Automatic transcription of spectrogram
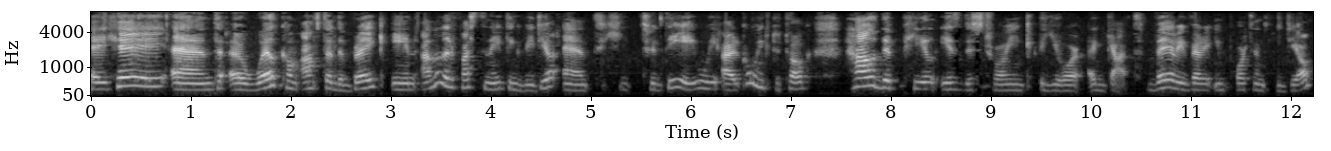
Hey, hey, and uh, welcome after the break in another fascinating video. And he, today we are going to talk how the pill is destroying your gut. Very, very important video.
